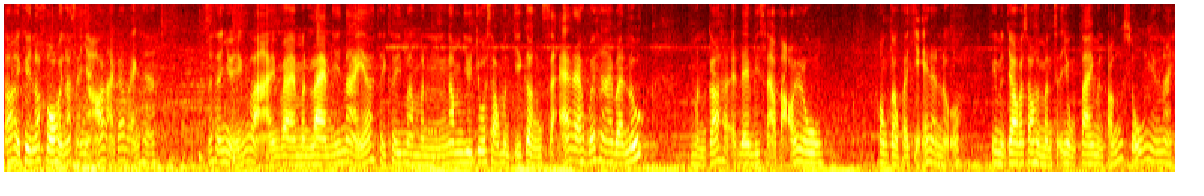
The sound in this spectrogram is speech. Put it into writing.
đó thì khi nó khô thì nó sẽ nhỏ lại các bạn ha. Nó sẽ nhuyễn lại và mình làm như thế này á thì khi mà mình ngâm dưa chua xong mình chỉ cần xả ra với hai ba nước mình có thể đem đi xào tỏi luôn. Không cần phải chẻ ra nữa. Khi mình cho vào xong thì mình sẽ dùng tay mình ấn xuống như thế này.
